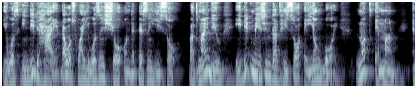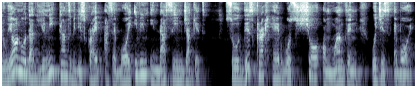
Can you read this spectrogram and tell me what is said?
he was indeed high. That was why he wasn't sure on the person he saw. But mind you, he did mention that he saw a young boy, not a man. And we all know that Unique can't be described as a boy even in that same jacket. So this crackhead was sure on one thing, which is a boy.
